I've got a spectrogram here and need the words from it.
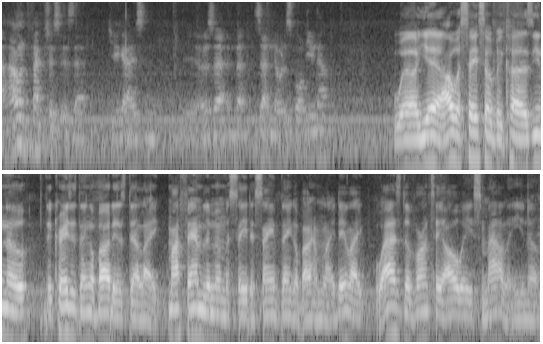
How infectious is that to you guys? And you know, is that is that noticeable to you now? Well, yeah, I would say so because you know the crazy thing about it is that like my family members say the same thing about him. Like they like, why is Devonté always smiling? You know,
